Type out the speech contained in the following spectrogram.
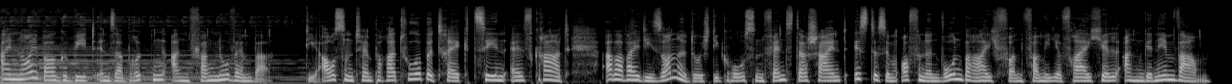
Ein Neubaugebiet in Saarbrücken Anfang November. Die Außentemperatur beträgt 10, 11 Grad, aber weil die Sonne durch die großen Fenster scheint, ist es im offenen Wohnbereich von Familie Freichel angenehm warm.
